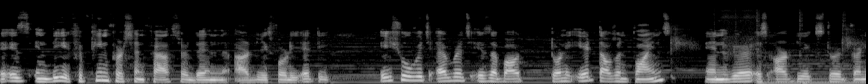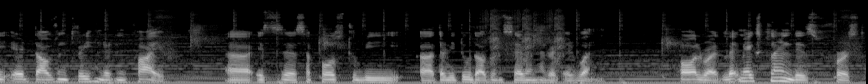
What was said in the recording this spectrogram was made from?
It is indeed 15% faster than RTX 4080, issue which average is about 28,000 points and where is RTX 28,305 uh, uh, supposed to be uh, 32,701. Alright, let me explain this first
